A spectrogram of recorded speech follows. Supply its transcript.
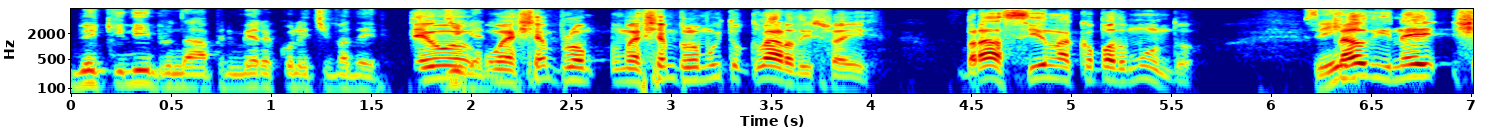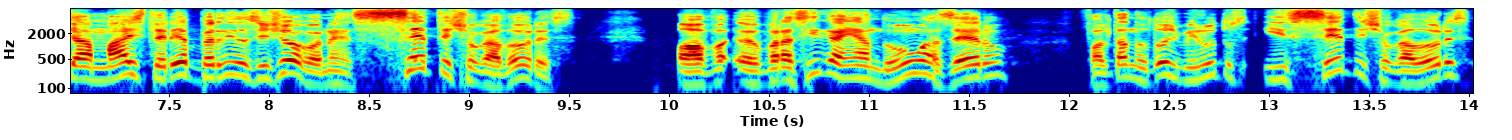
do equilíbrio na primeira coletiva dele. Tem um, um, exemplo, um exemplo muito claro disso aí. Brasil na Copa do Mundo. Sim. Claudinei jamais teria perdido esse jogo, né? Sete jogadores. O Brasil ganhando 1 a 0, faltando dois minutos, e sete jogadores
